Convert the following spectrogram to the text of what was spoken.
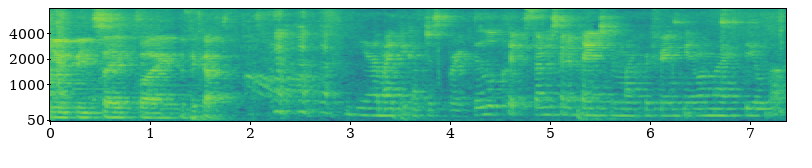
You've been saved by the pickup. Yeah, my pickup just broke. The little clips, I'm just going to play into the microphone here on my viola.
